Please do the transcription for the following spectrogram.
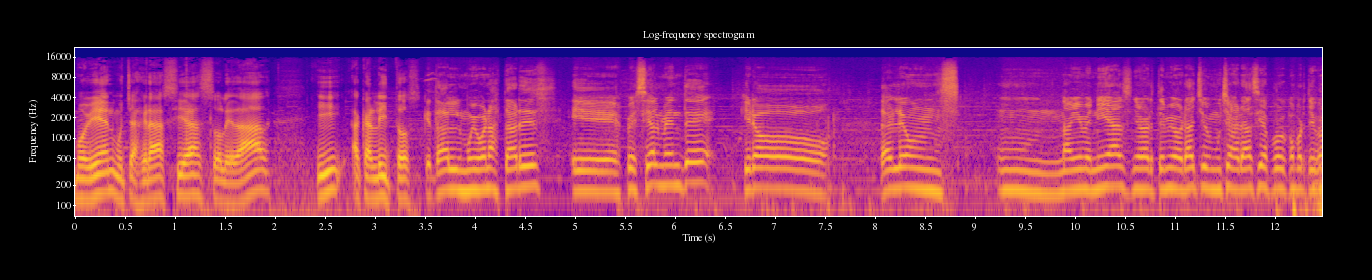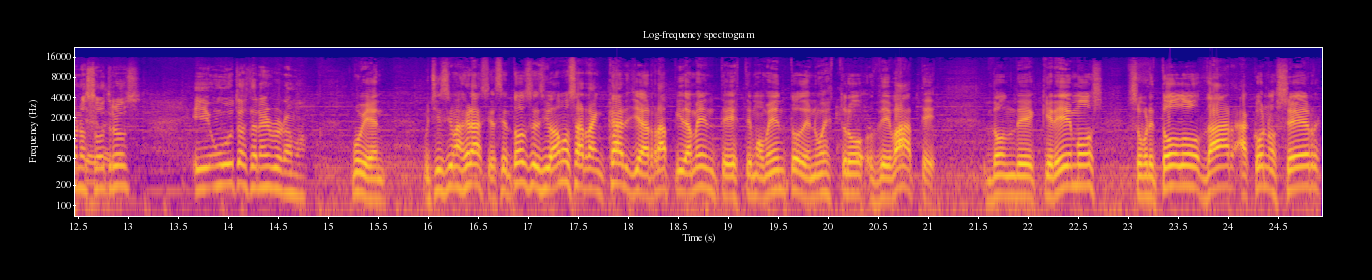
Muy bien, muchas gracias, Soledad. Y a Carlitos. ¿Qué tal? Muy buenas tardes. Eh, especialmente quiero darle un una bienvenida al señor Artemio Bracho. Muchas gracias por compartir con nosotros y un gusto estar en el programa. Muy bien. Muchísimas gracias. Entonces, y vamos a arrancar ya rápidamente este momento de nuestro debate, donde queremos sobre todo dar a conocer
